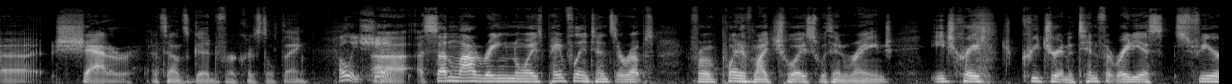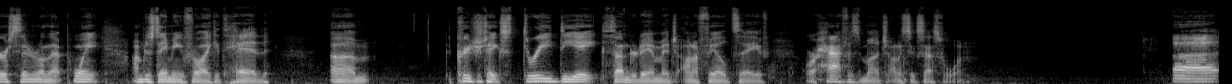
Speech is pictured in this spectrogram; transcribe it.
uh, Shatter. That sounds good for a crystal thing. Holy shit. Uh, a sudden loud ringing noise, painfully intense, erupts from a point of my choice within range. Each cra- creature in a 10 foot radius sphere centered on that point. I'm just aiming for like its head. Um, the creature takes 3d8 thunder damage on a failed save, or half as much on a successful one. Uh,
